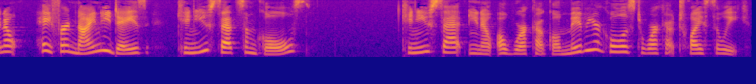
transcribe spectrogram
you know, hey, for 90 days, can you set some goals? Can you set, you know, a workout goal? Maybe your goal is to work out twice a week.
